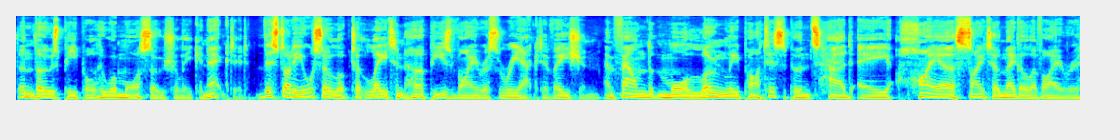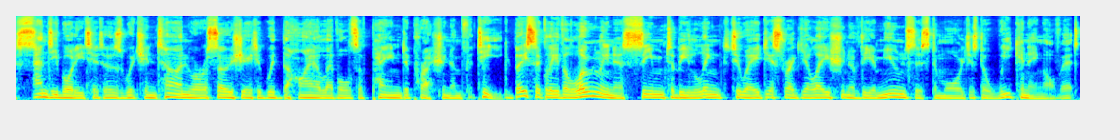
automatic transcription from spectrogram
than those people who were more socially connected. This study also looked at latent herpes virus reactivation, and found that more lonely participants had a higher cytomegalovirus antibody titers, which in turn were associated with the higher higher levels of pain, depression, and fatigue. Basically, the loneliness seemed to be linked to a dysregulation of the immune system or just a weakening of it,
